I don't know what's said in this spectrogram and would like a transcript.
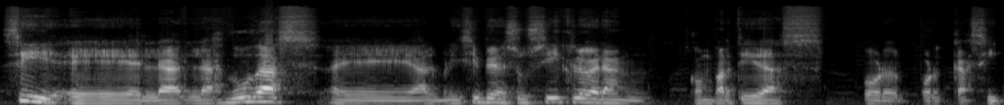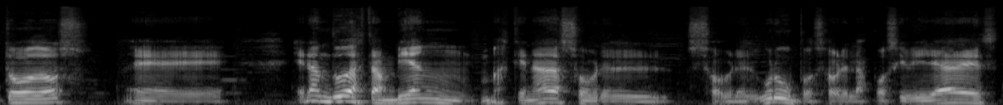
Sí, eh, las dudas eh, al principio de su ciclo eran compartidas por, casi todos. Eh, eran dudas también más que nada sobre el, sobre el grupo, sobre las posibilidades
